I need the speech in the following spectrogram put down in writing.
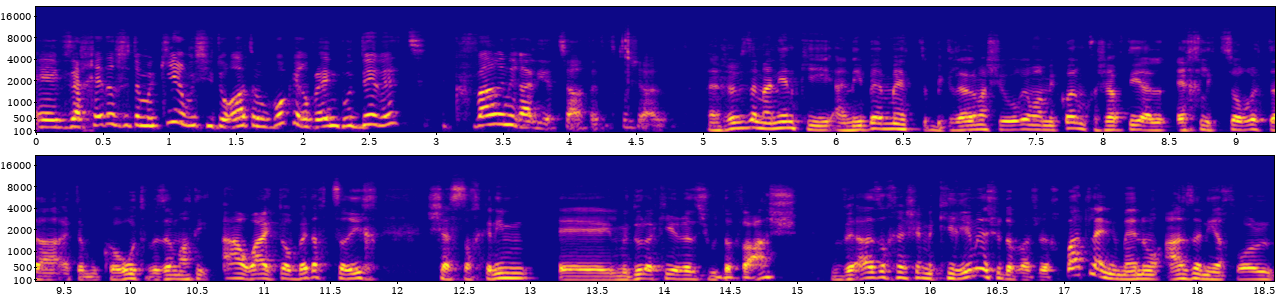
אה, וזה החדר שאתה מכיר ושהתעוררת בבוקר אבל אין בו דלת, כבר נראה לי יצרת את התחושה הזאת. אני חושב שזה מעניין כי אני באמת בגלל מה שאורי אמר מקודם חשבתי על איך ליצור את, ה, את המוכרות וזה אמרתי אה וואי טוב בטח צריך שהשחקנים אה, ילמדו להכיר איזשהו דבש ואז אחרי שהם מכירים איזשהו דבש ואכפת להם ממנו אז אני יכול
